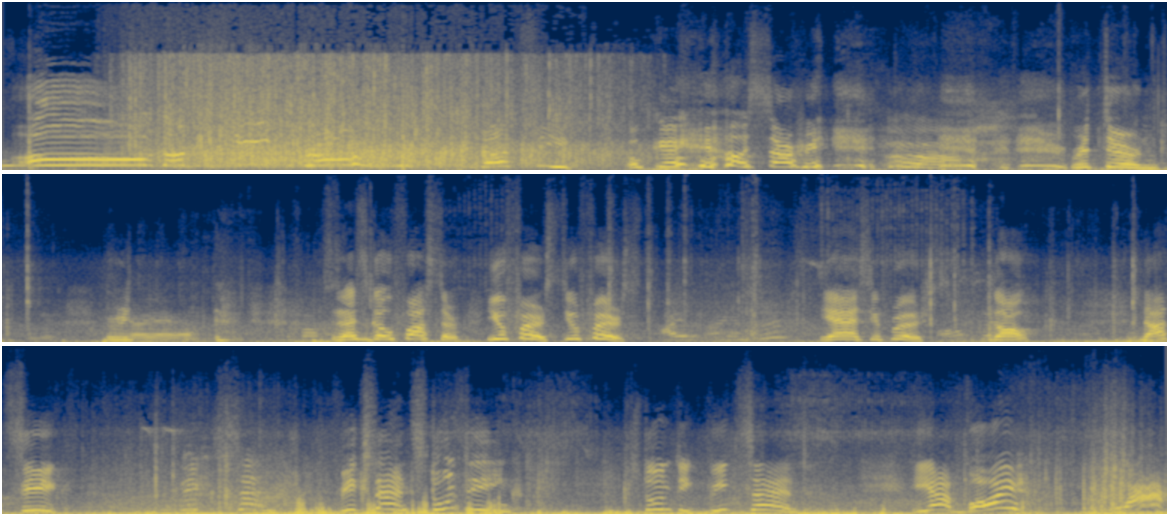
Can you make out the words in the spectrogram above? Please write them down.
Oh, that's sick, bro. That's sick. Okay, oh, sorry. Ah. Return. Re- Yeah, yeah, yeah. Let's go faster. You first, you first. I, I am first. Yes, you first. Go. That's sick. Big sand. Big sand, stunting. Stunting, big sand. Yeah, boy. Wah.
